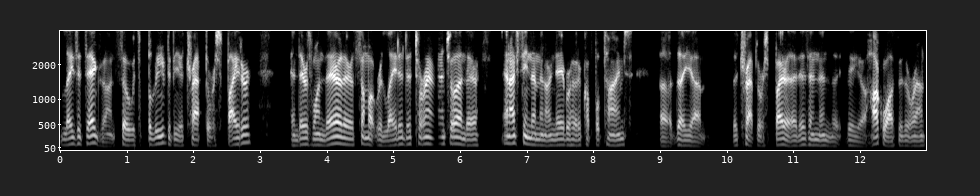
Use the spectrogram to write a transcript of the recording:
lays its eggs on. So it's believed to be a trapdoor spider. And there's one there. They're somewhat related to tarantula, and there, and I've seen them in our neighborhood a couple times. Uh, the um, the trapdoor spider that is, and then the the uh, hawk wasp is around.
